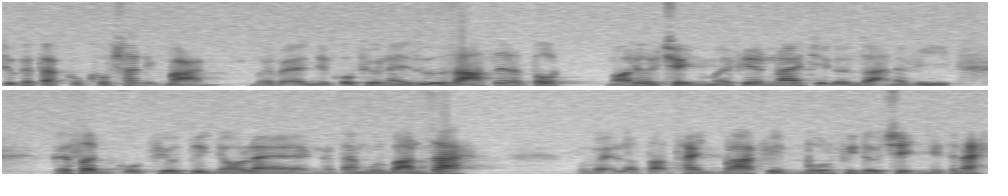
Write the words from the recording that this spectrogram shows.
chứ người ta cũng không xác định bán. Bởi vậy những cổ phiếu này giữ giá rất là tốt. Nó điều chỉnh mấy phiên hôm nay chỉ đơn giản là vì cái phần cổ phiếu từ nhỏ lẻ người ta muốn bán ra. Bởi vậy nó tạo thành 3 phiên 4 phiên điều chỉnh như thế này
